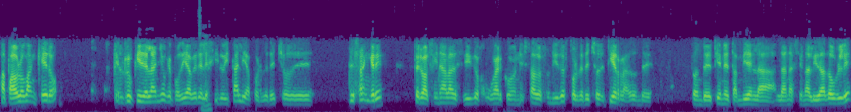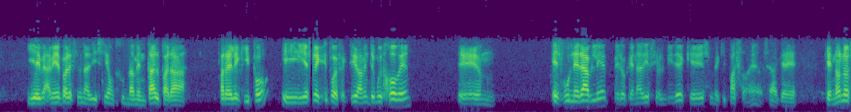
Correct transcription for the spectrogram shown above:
a Paolo Banquero, el rookie del año que podía haber elegido Italia por derecho de, de sangre, pero al final ha decidido jugar con Estados Unidos por derecho de tierra, donde donde tiene también la, nacionalidad doble y a mí me parece una adición fundamental para, para el equipo y es un equipo efectivamente muy joven, eh, es vulnerable, pero que nadie se olvide que es un equipazo, ¿eh? o sea que, que no nos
